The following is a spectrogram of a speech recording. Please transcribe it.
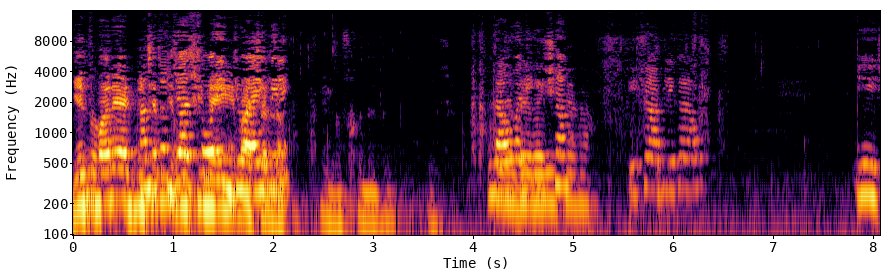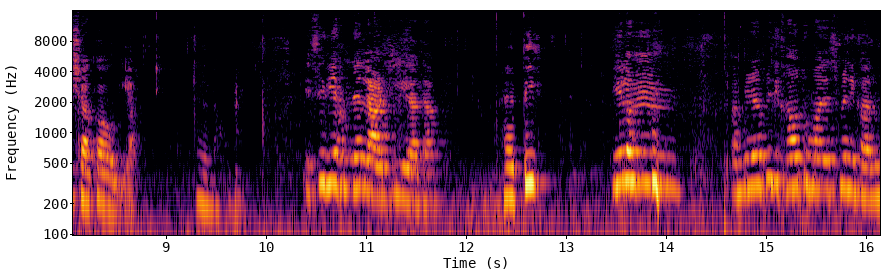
ये तुम्हारे एडमिशन तो की खुशी में है, enjoy के माशाल्लाह। एक उसको दे दो। लाओ वाली ईशा। ईशा आप लेकर आओ। ये ईशा का हो गया। इसीलिए हमने लाड़ लिया था। हैप्पी ये लो। अमीरा भी दिखाओ तुम्हारे इसमें निकालो।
